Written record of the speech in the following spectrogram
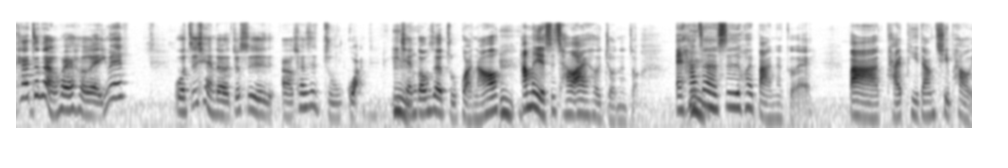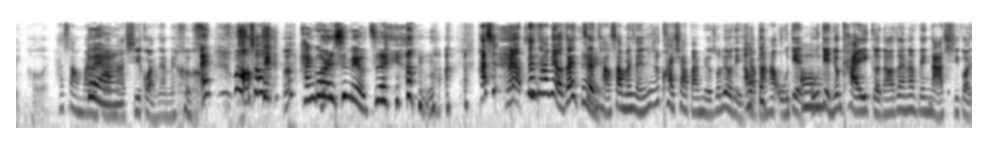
他他真的很会喝哎、欸，因为我之前的就是呃算是主管，以前公司的主管，嗯、然后他们也是超爱喝酒那种，哎、欸，他真的是会把那个哎、欸、把台啤当气泡饮喝他上班的时候拿吸管在那边喝，哎、欸，我好像韩国人是没有这样啦。他是没有，但他没有在正常上班时间，就是快下班，比如说六点下班，他五点五点就开一个，然后在那边拿吸管。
